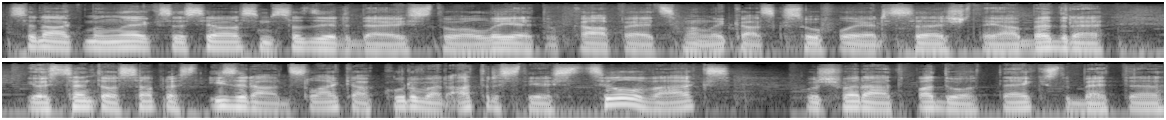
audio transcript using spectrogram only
Senāk, man liekas, es jau esmu sadzirdējis to lietu, kāpēc man likās, ka suflieris sēž tajā bedrē. Jo es centos saprast, izrādes laikā, kur var atrasties cilvēks, kurš varētu padot tekstu, bet uh,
